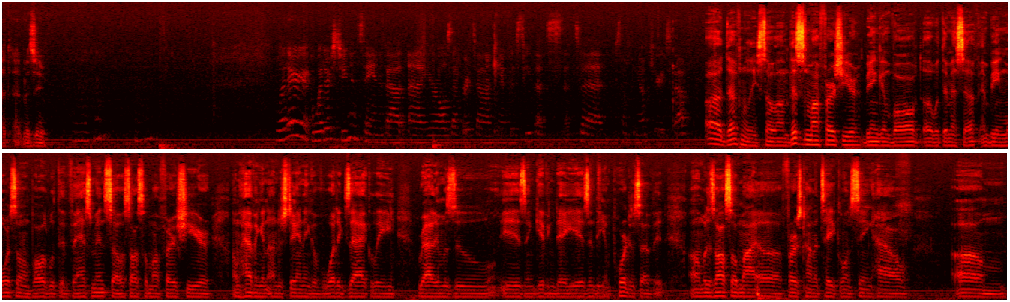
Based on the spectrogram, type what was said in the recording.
at, at Mizzou. Mhm, mhm. What are what are students saying about uh, your all's efforts out on campus, Steve? That's that's uh, something I'm curious about. Uh, definitely. So um, this is my first year being involved uh, with MSF and being more so involved with advancement. So it's also my first year um, having an understanding of what exactly Rally Mizzou is and Giving Day is and the importance of it. Um, but it's also my uh, first kind of take on seeing how, um,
